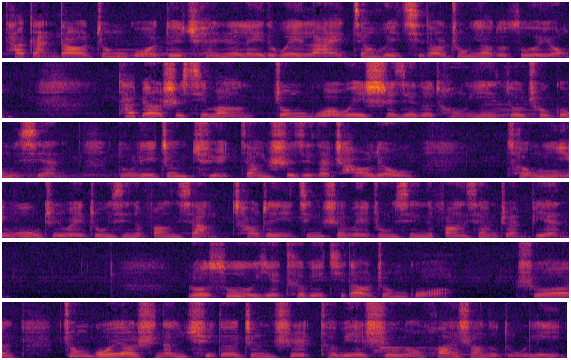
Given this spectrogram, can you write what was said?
他感到中国对全人类的未来将会起到重要的作用。”他表示希望中国为世界的统一做出贡献，努力争取将世界的潮流从以物质为中心的方向朝着以精神为中心的方向转变。罗素也特别提到中国，说中国要是能取得政治，特别是文化上的独立，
